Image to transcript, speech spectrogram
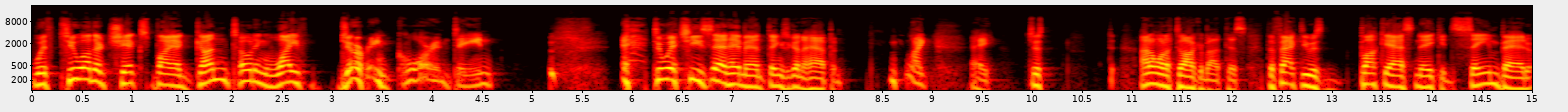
with two other chicks by a gun toting wife during quarantine. to which he said, Hey, man, things are going to happen. like, hey, just, I don't want to talk about this. The fact he was buck ass naked, same bed,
